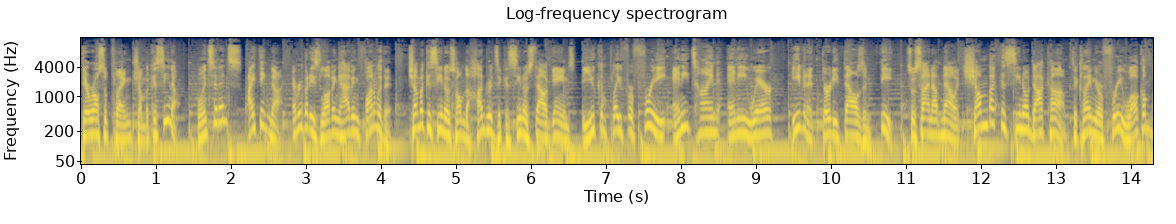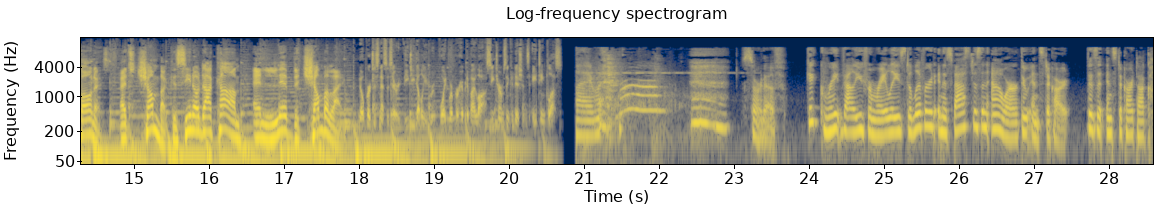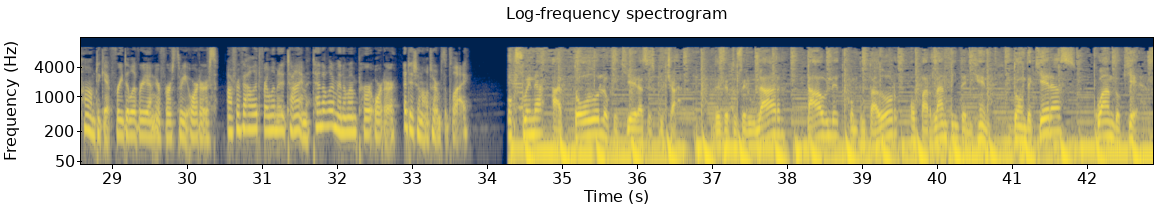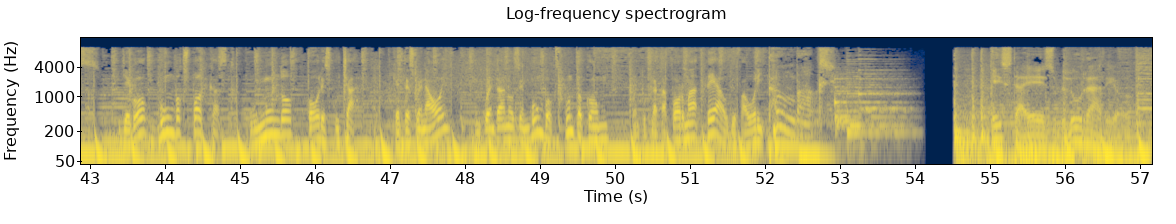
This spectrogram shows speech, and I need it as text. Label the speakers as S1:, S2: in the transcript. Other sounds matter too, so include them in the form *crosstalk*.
S1: They were also playing Chumba Casino. Coincidence? I think not. Everybody's loving having fun with it. Chumba Casino is home to hundreds of casino style games that you can play for free anytime, anywhere, even at 30,000 feet. So sign up now at chumbacasino.com to claim your free welcome bonus. That's chumbacasino.com and live the Chumba life.
S2: No purchase necessary. VGW Group. Void were prohibited by law. See terms and conditions. 18 plus.
S3: I'm *gasps* sort of. Get great value from Rayleigh's delivered in as fast as an hour through Instacart. Visit instacart.com to get free delivery on your first three orders. Offer valid for a limited time. $10 minimum per order. Additional terms apply.
S4: Suena a todo lo que quieras escuchar. Desde tu celular, tablet, computador o parlante inteligente. Donde quieras, cuando quieras. Llegó Boombox Podcast. Un mundo por escuchar. ¿Qué te suena hoy? Encuéntranos en boombox.com o en tu plataforma de audio favorita.
S5: Boombox.
S6: Esta es Blue Radio.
